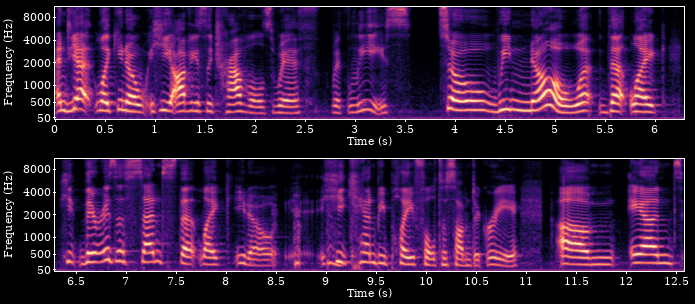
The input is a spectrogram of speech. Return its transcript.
and yet like you know he obviously travels with with Lyse. So we know that like he there is a sense that like you know he can be playful to some degree. Um and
